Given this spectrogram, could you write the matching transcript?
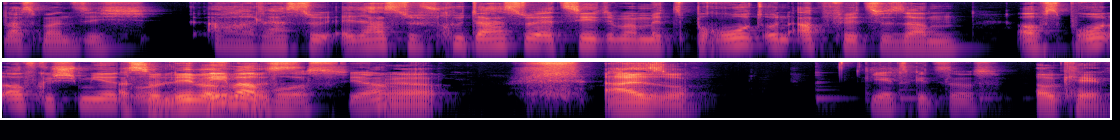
was man sich ah, da hast du da hast du früh da hast du erzählt immer mit Brot und Apfel zusammen aufs Brot aufgeschmiert Ach so, und Leberwurst. Leberwurst, ja? Ja. Also, Jetzt geht's los. okay.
